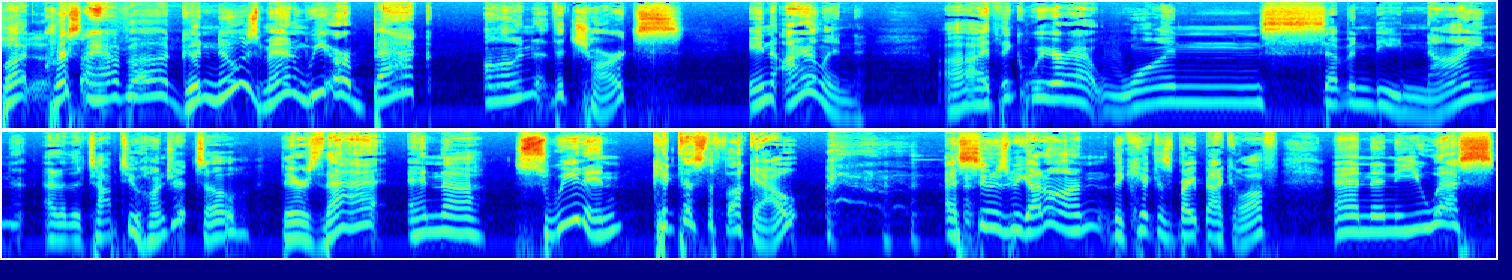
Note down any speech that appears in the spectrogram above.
but Chris, I have uh, good news, man. We are back on the charts in Ireland. Uh, I think we are at 179 out of the top 200. So there's that. And uh, Sweden kicked us the fuck out. as soon as we got on, they kicked us right back off. And in the U.S.,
